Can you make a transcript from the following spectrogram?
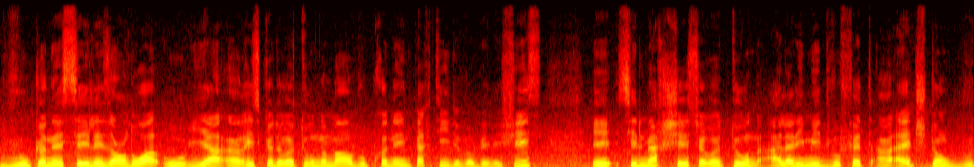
Vous connaissez les endroits où il y a un risque de retournement, vous prenez une partie de vos bénéfices et si le marché se retourne à la limite vous faites un hedge donc vous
